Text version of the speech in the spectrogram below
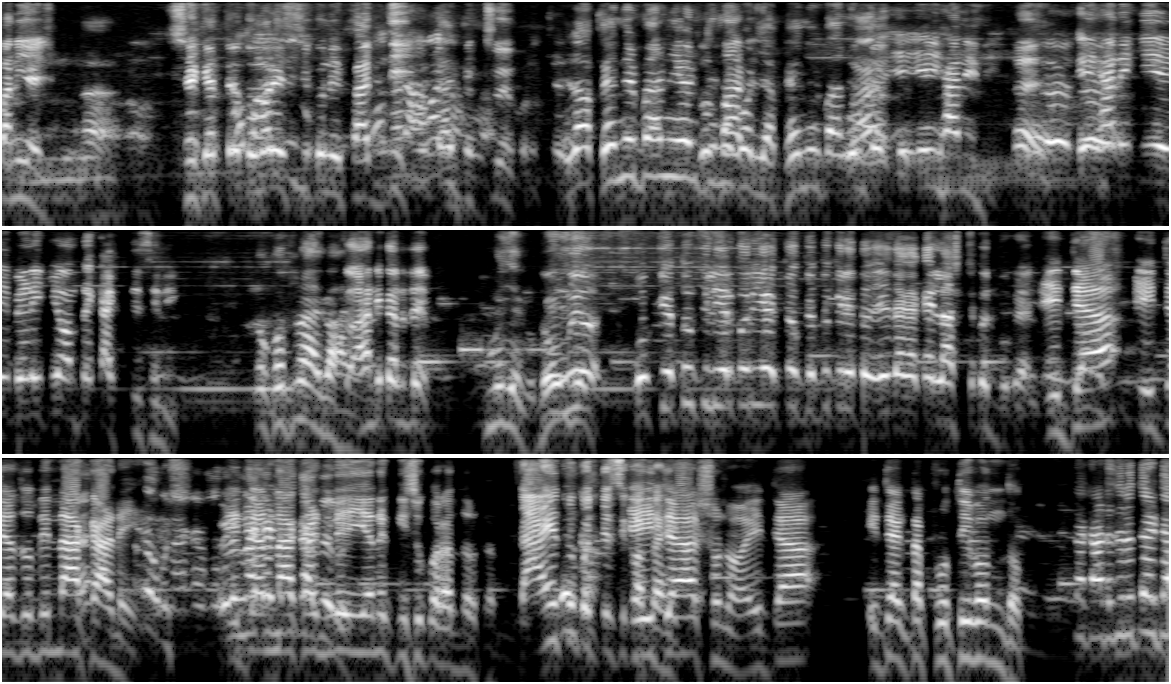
পানি আসবে। সেক্ষেত্রে তোমার এই সিকুনি পাইপ দি কিচ্ছু হইব না। এটা ফেনের পানি এর জন্য করিয়া ফেনের পানি এই- এই হানি নি এই হানি কি এই বেড়ে কি অন্তে কাটতেছি নি? তো কত না আইবা হানি। কেন দেব? বুঝে তুমিও ও কেতু ক্লিয়ার করি তো কেতু ক্লিয়ার তো এই জায়গা কাই লাস্ট করব এইটা এইটা যদি না কাটে এটা না কাটলে ইয়ানে কিছু করার দরকার তাই তো করতেছি এইটা শোনো এটা এটা একটা প্রতিবন্ধক। এটা কাটে দিলে তো এটা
